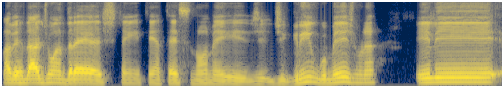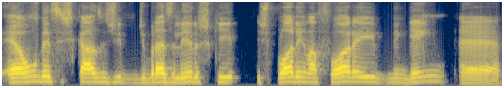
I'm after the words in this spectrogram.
Na verdade, o Andrés tem, tem até esse nome aí de, de gringo mesmo, né? Ele é um desses casos de, de brasileiros que explodem lá fora e ninguém é,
